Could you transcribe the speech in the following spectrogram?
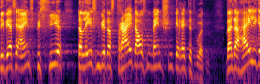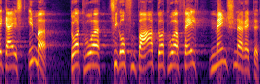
die Verse 1 bis 4, da lesen wir, dass 3000 Menschen gerettet wurden. Weil der Heilige Geist immer dort, wo er sich offenbart, dort, wo er fällt, Menschen errettet,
